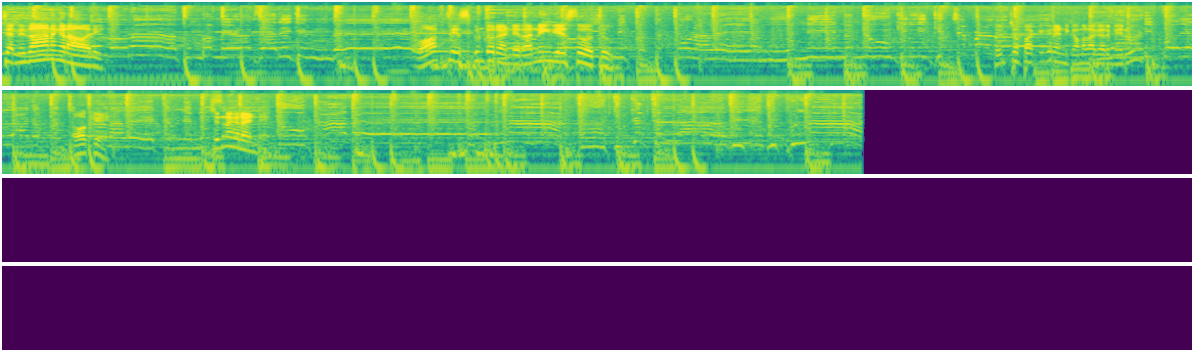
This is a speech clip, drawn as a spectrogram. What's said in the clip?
వచ్చారు నిదానంగా రావాలి. వాక్ చేసుకుంటూ రండి. రన్నింగ్ చేస్తూ వద్దు. కొంచెం పక్కకి రండి కమలా గారు మీరు. ఓకే చిన్నగా రండి.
